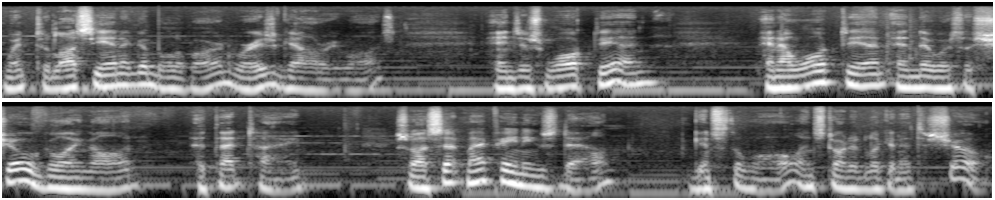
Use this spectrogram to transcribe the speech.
went to La Cienega Boulevard, where his gallery was, and just walked in. And I walked in, and there was a show going on at that time. So I set my paintings down against the wall and started looking at the show.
